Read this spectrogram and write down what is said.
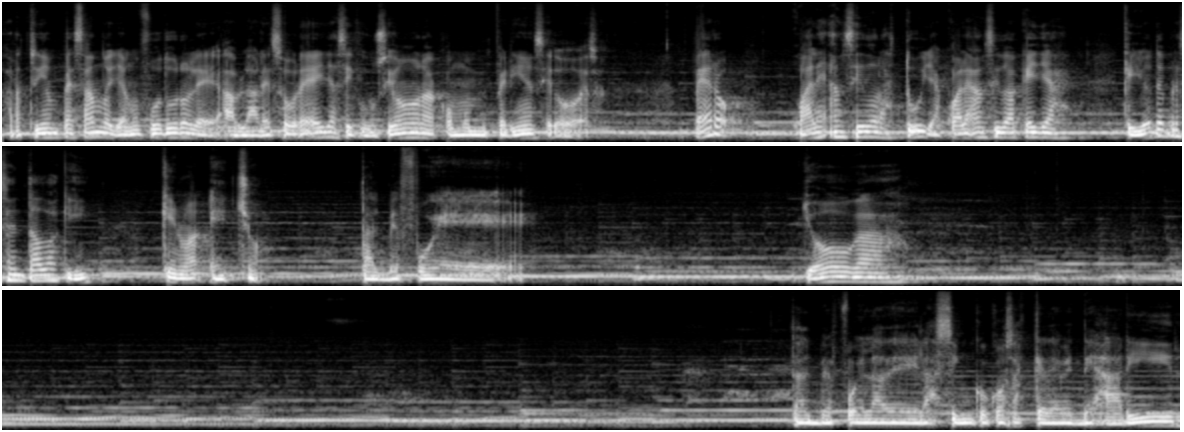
Ahora estoy empezando, ya en un futuro le hablaré sobre ella, si funciona, cómo es mi experiencia y todo eso. Pero, ¿cuáles han sido las tuyas? ¿Cuáles han sido aquellas que yo te he presentado aquí que no has hecho? Tal vez fue yoga, Tal vez fue la de las cinco cosas que debes dejar ir.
